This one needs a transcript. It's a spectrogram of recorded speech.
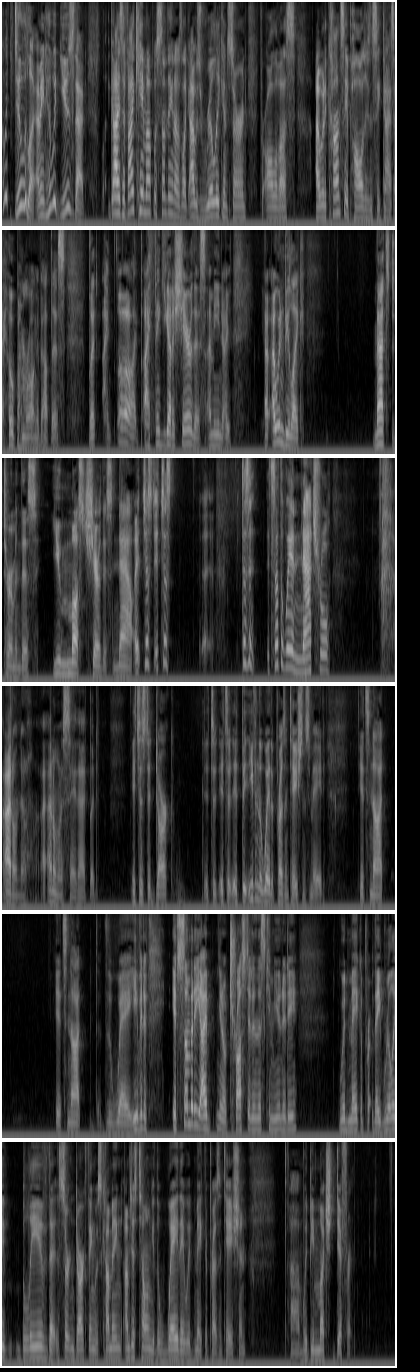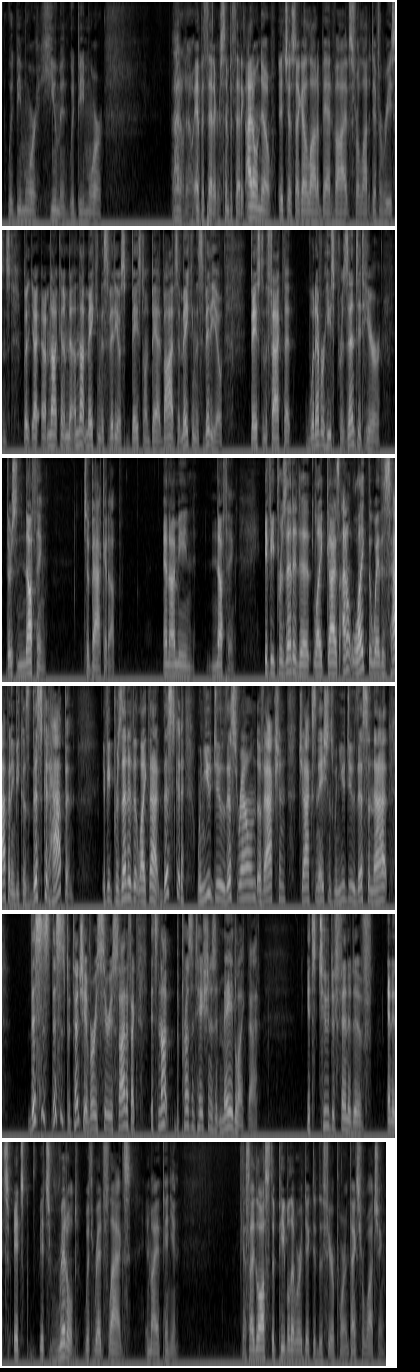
Who would do like? I mean, who would use that, guys? If I came up with something and I was like, I was really concerned for all of us, I would constantly apologize and say, guys, I hope I'm wrong about this, but I, oh, I, I think you got to share this. I mean, I, I wouldn't be like, Matt's determined this. You must share this now. It just, it just, uh, it doesn't. It's not the way a natural. I don't know. I don't want to say that, but it's just a dark, it's a, it's a, it, even the way the presentation's made, it's not it's not the way. Even if if somebody I you know trusted in this community would make a they really believe that a certain dark thing was coming. I'm just telling you the way they would make the presentation um, would be much different. Would be more human. Would be more I don't know, empathetic or sympathetic. I don't know. It's just I got a lot of bad vibes for a lot of different reasons. But I, am not gonna. I'm not making this video based on bad vibes. I'm making this video based on the fact that whatever he's presented here, there's nothing to back it up, and I mean nothing. If he presented it like, guys, I don't like the way this is happening because this could happen. If he presented it like that, this could, when you do this round of action Jacksinations, when you do this and that, this is this is potentially a very serious side effect. It's not the presentation isn't made like that. It's too definitive and it's it's it's riddled with red flags in my opinion. Guess I lost the people that were addicted to the fear porn. Thanks for watching.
